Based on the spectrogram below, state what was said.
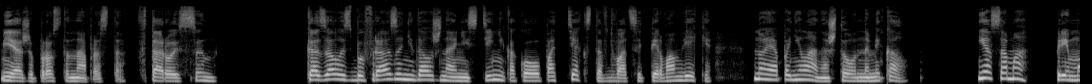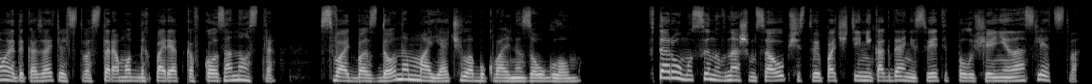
Я же просто-напросто второй сын. Казалось бы, фраза не должна нести никакого подтекста в 21 веке, но я поняла, на что он намекал. Я сама — прямое доказательство старомодных порядков Коза Ностра. Свадьба с Доном маячила буквально за углом. Второму сыну в нашем сообществе почти никогда не светит получение наследства.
